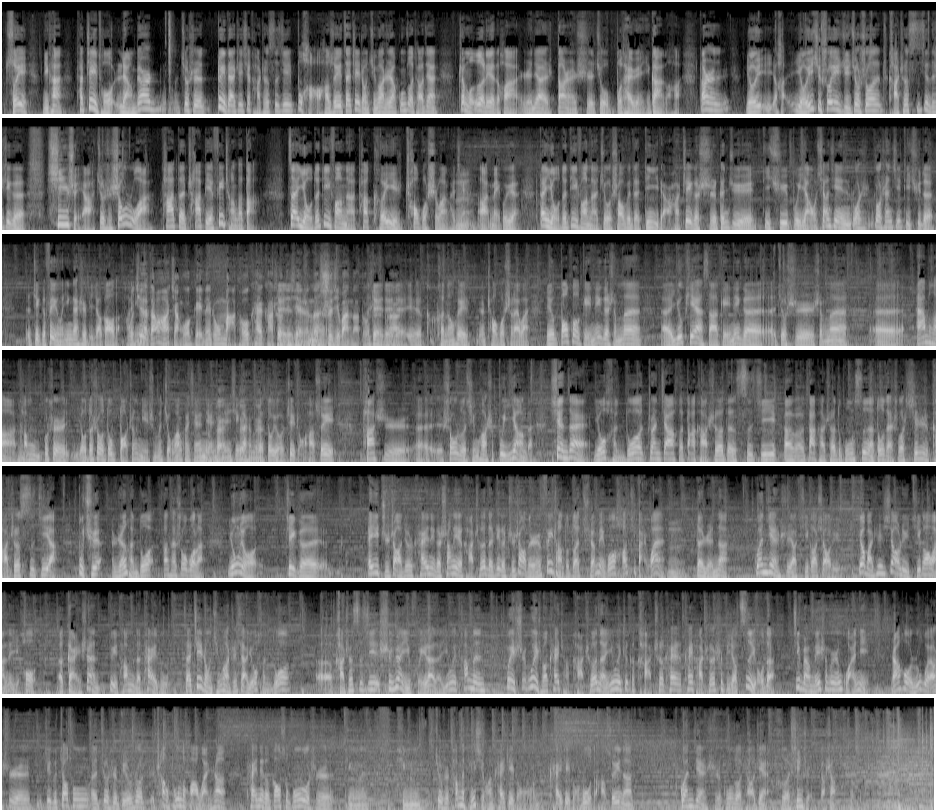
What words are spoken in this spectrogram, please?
所以你看，他这头两边就是对待这些卡车司机不好哈。所以在这种情况之下，工作条件这么恶劣的话，人家当然是就不太愿意干了哈。当然有有一句说一句，就是说卡车司机的这个薪水啊，就是收入啊，它的差别非常的大。在有的地方呢，它可以超过十万块钱啊每个月，但有的地方呢就稍微的低一点哈。这个是根据地区不一样。我相信洛洛杉矶地区的这个费用应该是比较高的。我记得咱们好像讲过，给那种码头开卡车那些人的十几万的都是。对对对，可能会超过十来万。因为包括给那个什么呃 UPS 啊，给那个就是什么呃 Amazon 啊，他们不是有的时候都保证你什么九万块钱年年薪啊什么的都有这种哈，所以。它是呃收入的情况是不一样的。现在有很多专家和大卡车的司机，呃，大卡车的公司呢都在说，其实卡车司机啊不缺，人很多。刚才说过了，拥有这个 A 执照，就是开那个商业卡车的这个执照的人非常的多，全美国好几百万的人呢。关键是要提高效率，要把这些效率提高完了以后，呃，改善对他们的态度。在这种情况之下，有很多。呃，卡车司机是愿意回来的，因为他们为是为什么开卡卡车呢？因为这个卡车开开卡车是比较自由的，基本上没什么人管你。然后如果要是这个交通呃，就是比如说畅通的话，晚上开那个高速公路是挺挺，就是他们挺喜欢开这种开这种路的哈。所以呢，关键是工作条件和薪水要上去才行。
